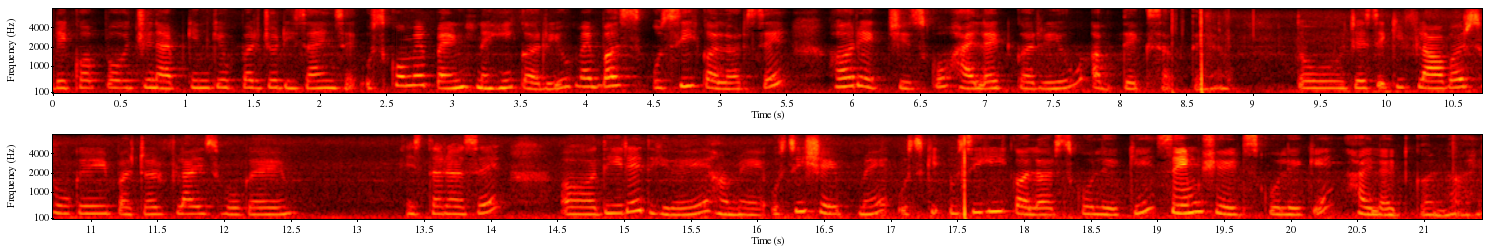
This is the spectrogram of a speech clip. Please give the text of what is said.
डेकोपोज नैपकिन के ऊपर जो डिज़ाइंस है, उसको मैं पेंट नहीं कर रही हूँ। मैं बस उसी कलर से हर एक चीज़ को हाईलाइट कर रही हूँ। अब देख सकते हैं। तो जैसे कि फ्लावर्स हो गए, बटरफ्लाइज हो गए, इस तरह से धीरे धीरे हमें उसी शेप में उसकी, उसी ही कलर्स को लेके, सेम शेड्स को लेके हाईलाइट करना है।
